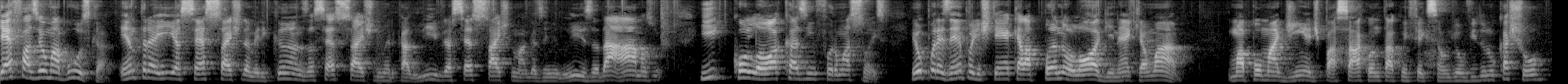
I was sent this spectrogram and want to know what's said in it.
Quer fazer uma busca? Entra aí, acessa o site da Americanas, acessa o site do Mercado Livre, acessa o site do Magazine Luiza, da Amazon e coloca as informações. Eu, por exemplo, a gente tem aquela Panolog, né, que é uma, uma pomadinha de passar quando está com infecção de ouvido no cachorro.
